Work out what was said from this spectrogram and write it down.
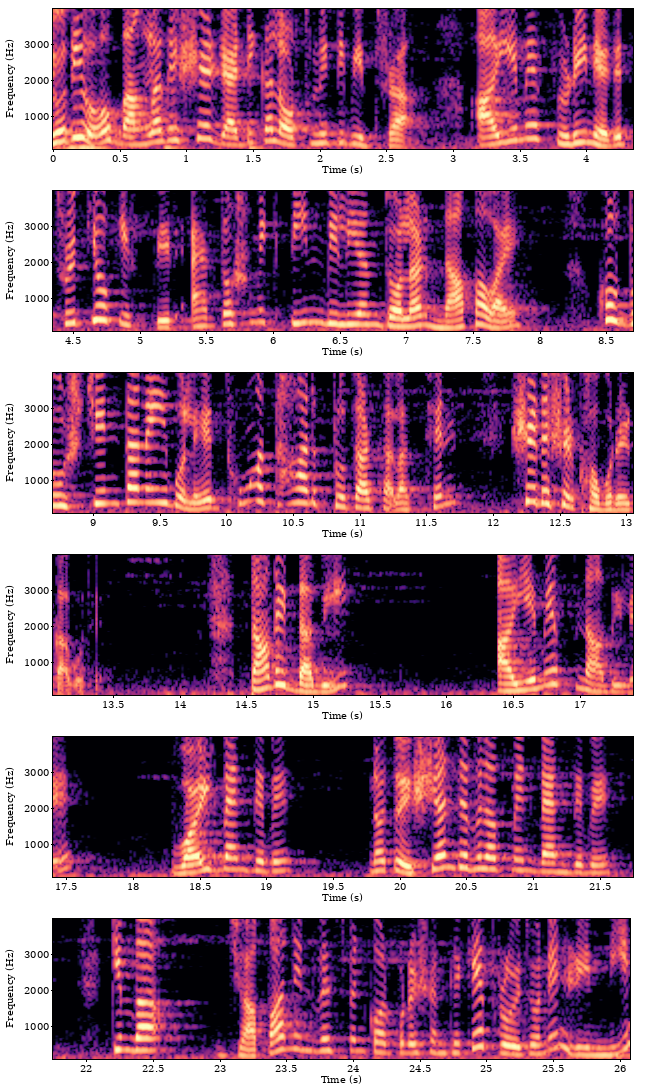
যদিও বাংলাদেশের র্যাডিক্যাল অর্থনীতিবিদরা আইএমএফ ঋণের তৃতীয় কিস্তির এক দশমিক তিন বিলিয়ন ডলার না পাওয়ায় খুব দুশ্চিন্তা নেই বলে ধুমাধার প্রচার চালাচ্ছেন সে দেশের খবরের কাগজে। তাঁদের দাবি আইএমএফ না দিলে ওয়ার্ল্ড ব্যাংক দেবে, নয়তো এশিয়ান ডেভেলপমেন্ট ব্যাংক দেবে, কিংবা জাপান ইনভেস্টমেন্ট কর্পোরেশন থেকে প্রয়োজনে ঋণ নিয়ে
